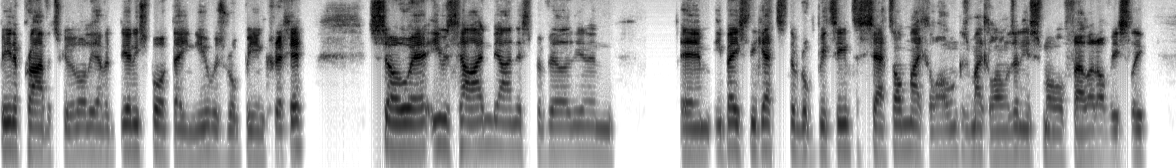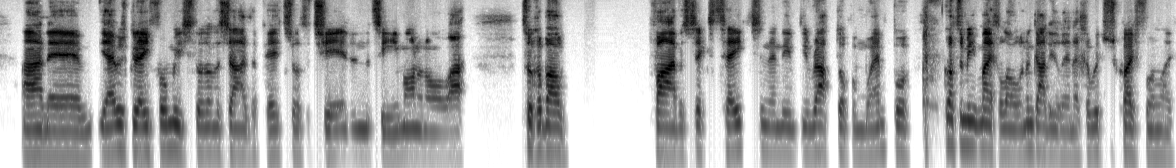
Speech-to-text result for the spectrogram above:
being a private school, all he ever the only sport they knew was rugby and cricket. So uh, he was hiding behind this pavilion and. Um, he basically gets the rugby team to set on Michael Owen because Michael Owen's only a small fella, obviously. And um, yeah, it was great fun. We stood on the side of the pitch, sort of cheering the team on and all that. Took about five or six takes, and then he, they wrapped up and went. But got to meet Michael Owen and Gary Lineker, which was quite fun. Like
